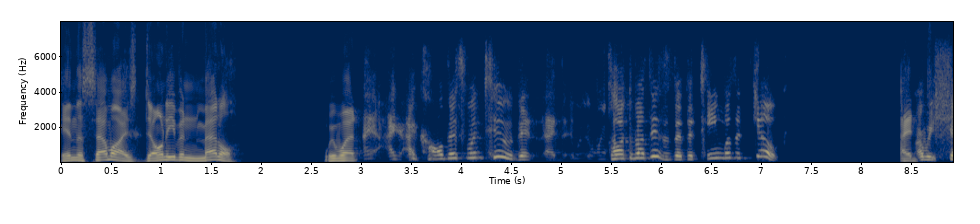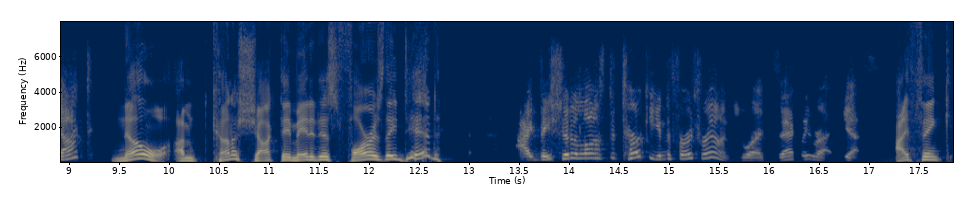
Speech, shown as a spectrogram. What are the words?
in the semis. Don't even medal. We went, I, I, I called this one too. That I, we talked about this. Is that the team was a joke. I, Are we shocked? No, I'm kind of shocked they made it as far as they did. I, they should have lost to Turkey in the first round. You are exactly right. Yes. I think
